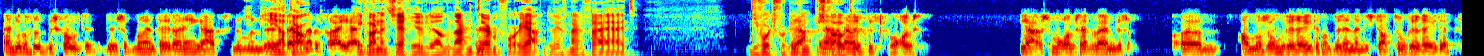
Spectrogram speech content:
En die wordt ook beschoten. Dus op het moment dat je daarheen gaat, ze noemen de Je weg daar naar de vrijheid. Ik wou net zeggen, jullie hadden daar een Ja. term voor. Ja, de weg naar de vrijheid. Die wordt ja, voortdurend ja, beschoten. nou, goed, 's morgens, ja, 's morgens hebben wij hem dus ehm, andersom gereden, want we zijn naar die stad toegereden. Ehm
